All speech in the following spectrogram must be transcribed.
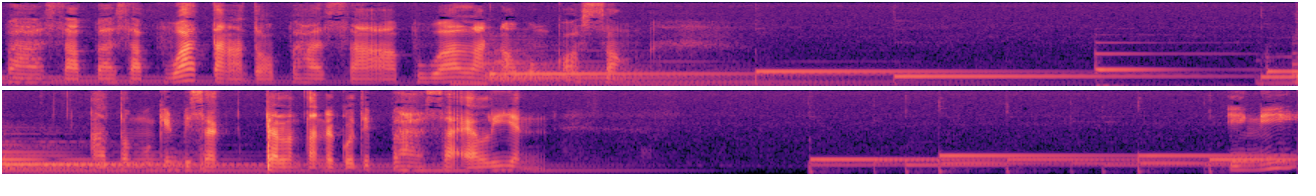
bahasa-bahasa buatan atau bahasa bualan omong kosong atau mungkin bisa dalam tanda kutip bahasa alien ini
